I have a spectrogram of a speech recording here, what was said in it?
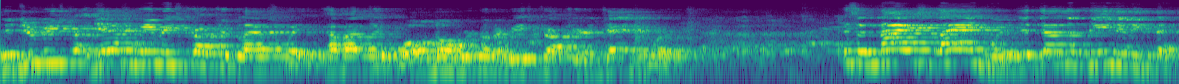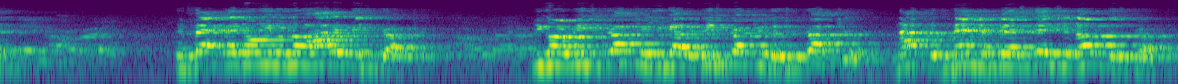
Did you restructure? Yes, we restructured last week. How about you? Well, no, we're gonna restructure in January. It's a nice language. It doesn't mean anything. In fact, they don't even know how to restructure. You're going to restructure, you got to restructure the structure, not the manifestation of the structure.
